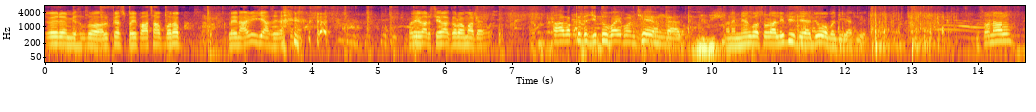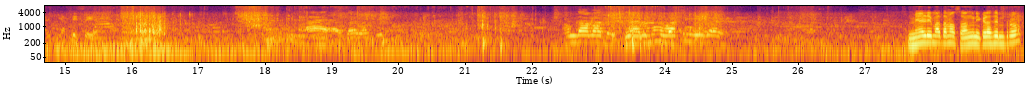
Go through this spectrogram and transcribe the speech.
જોઈ રહ્યો મિત્રો અલ્પેશભાઈ પાછા બરફ લઈને આવી ગયા છે. પરિવાર સેવા કરવા માટે. આ વખતે તો જીતુભાઈ પણ છે હંગાત. અને મેંગો સોડા લીધી છે જુઓ બધી આટલી. સોનલ? મેળી માતાનો સંઘ નીકળે છે મિત્રો.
